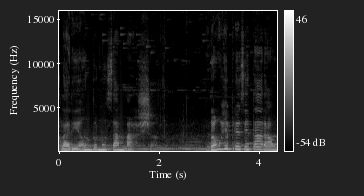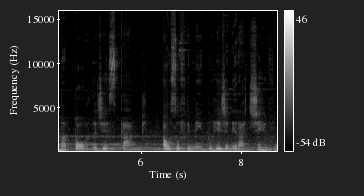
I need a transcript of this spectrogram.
clareando-nos a marcha. Não representará uma porta de escape ao sofrimento regenerativo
